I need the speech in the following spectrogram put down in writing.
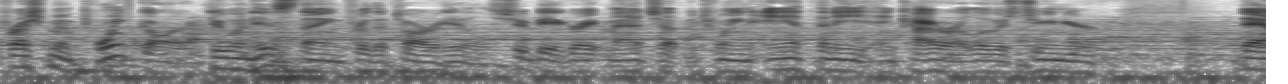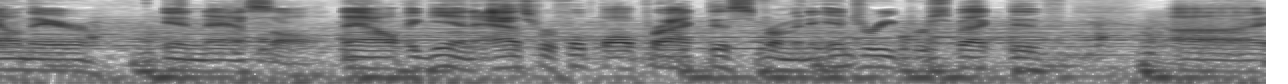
freshman point guard, doing his thing for the Tar Heels. Should be a great matchup between Anthony and Kira Lewis Jr down there in Nassau. Now, again, as for football practice, from an injury perspective, uh,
